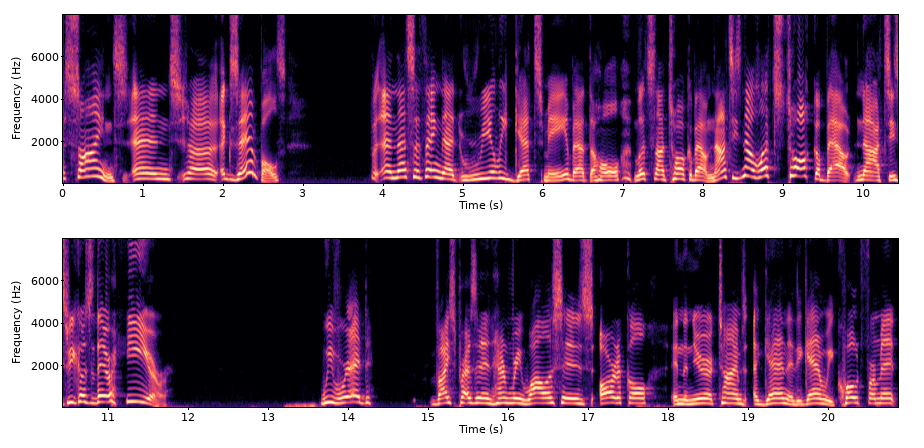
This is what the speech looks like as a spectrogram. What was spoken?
signs and uh, examples and that's the thing that really gets me about the whole let's not talk about Nazis. No, let's talk about Nazis because they're here. We've read Vice President Henry Wallace's article in the New York Times again and again. We quote from it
